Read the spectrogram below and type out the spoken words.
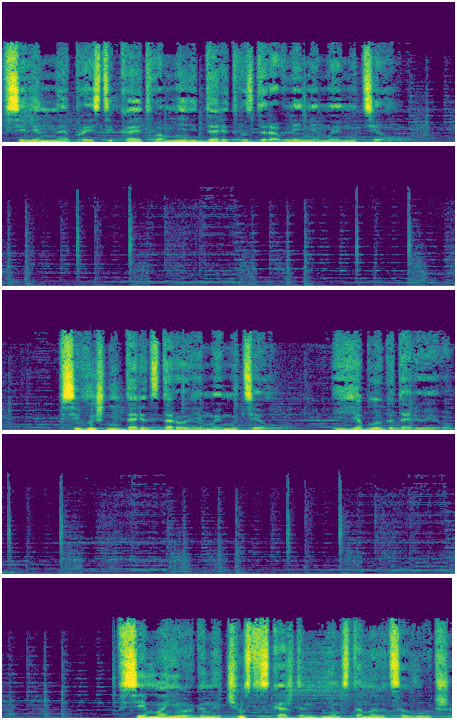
Вселенная проистекает во мне и дарит выздоровление моему телу. Всевышний дарит здоровье моему телу, и я благодарю его. Все мои органы чувств с каждым днем становятся лучше.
